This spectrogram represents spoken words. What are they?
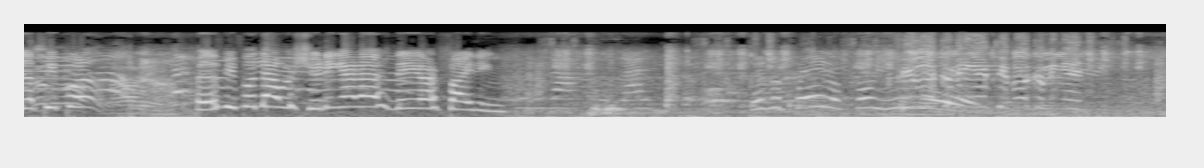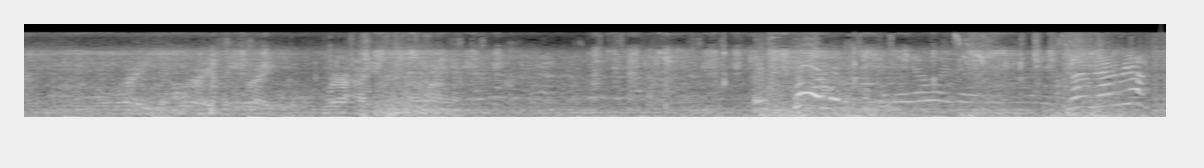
The people, the people that were shooting at us, they are fighting. There's a plane of so People are coming in, people are coming in. It's gone. Let let me up. Let him.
